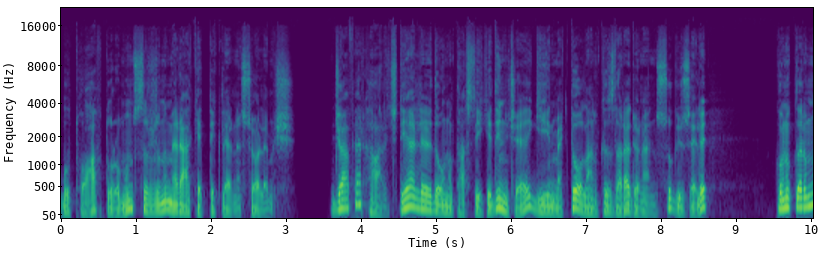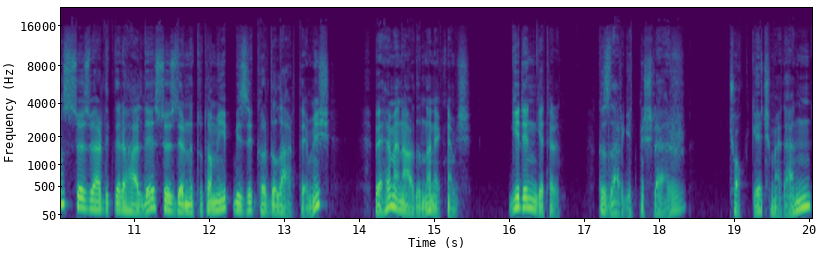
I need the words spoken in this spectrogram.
bu tuhaf durumun sırrını merak ettiklerini söylemiş. Cafer hariç diğerleri de onu tasdik edince giyinmekte olan kızlara dönen su güzeli, konuklarımız söz verdikleri halde sözlerini tutamayıp bizi kırdılar demiş ve hemen ardından eklemiş. Gidin getirin. Kızlar gitmişler, çok geçmeden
